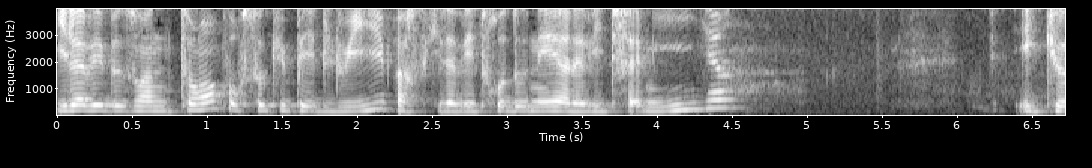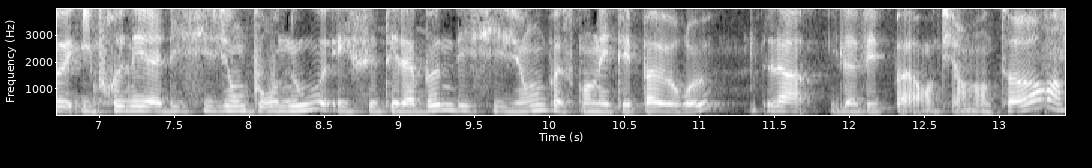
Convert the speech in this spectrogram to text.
il avait besoin de temps pour s'occuper de lui parce qu'il avait trop donné à la vie de famille et qu'il prenait la décision pour nous et que c'était la bonne décision parce qu'on n'était pas heureux. Là, il n'avait pas entièrement tort.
